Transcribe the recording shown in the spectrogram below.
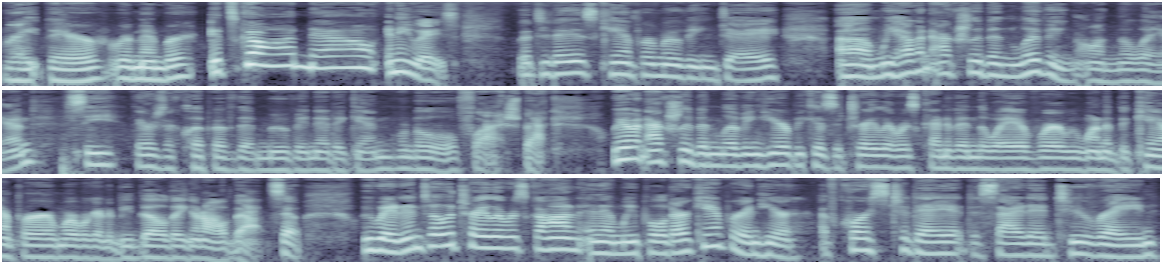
right there. Remember, it's gone now. Anyways, but today is camper moving day. Um, we haven't actually been living on the land. See, there's a clip of them moving it again. What a little flashback. We haven't actually been living here because the trailer was kind of in the way of where we wanted the camper and where we're going to be building and all that. So we waited until the trailer was gone and then we pulled our camper in here. Of course, today it decided to rain,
